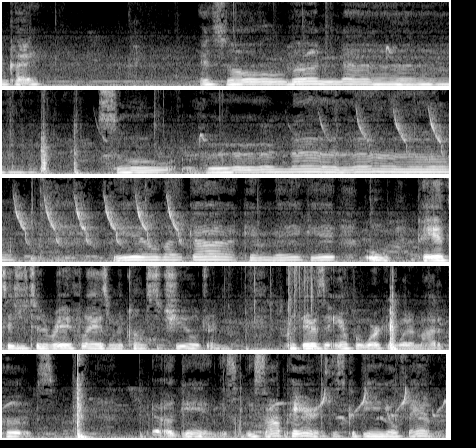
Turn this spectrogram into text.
Okay. It's over now. It's over now. Feel like I can make it. Ooh, pay attention to the red flags when it comes to children. Because there's an emperor working with a knight of cups again, this we saw parents. This could be in your family.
